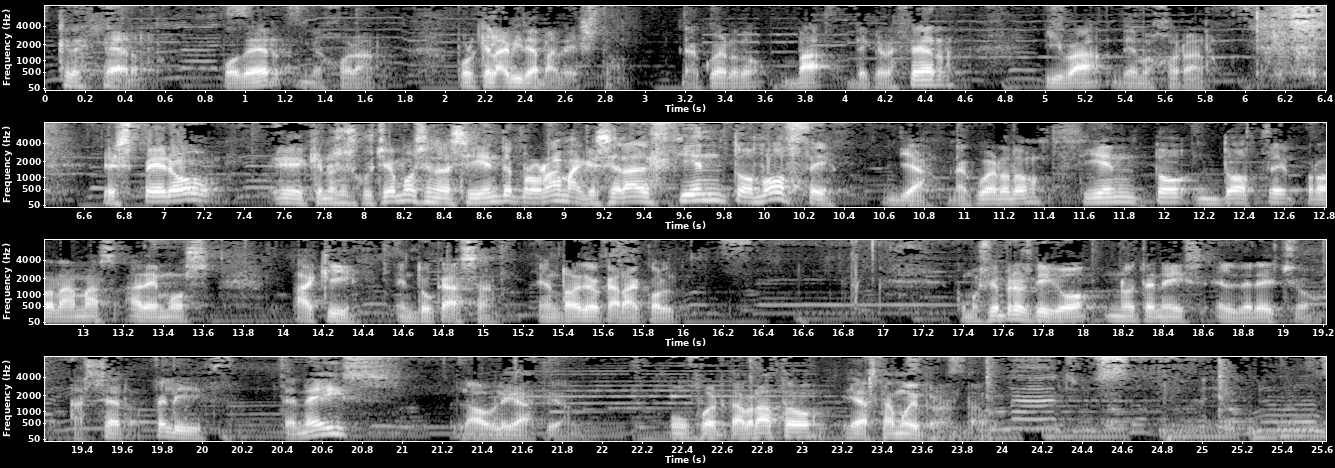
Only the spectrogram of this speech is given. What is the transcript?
crecer, poder mejorar, porque la vida va de esto, ¿de acuerdo? Va de crecer y va de mejorar. Espero eh, que nos escuchemos en el siguiente programa, que será el 112 ya, ¿de acuerdo? 112 programas haremos aquí, en tu casa, en Radio Caracol. Como siempre os digo, no tenéis el derecho a ser feliz, tenéis la obligación. Un fuerte abrazo y hasta muy pronto.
